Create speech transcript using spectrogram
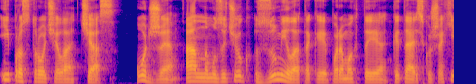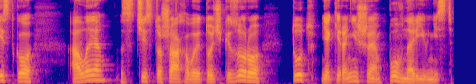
і прострочила час. Отже, Анна Музичук зуміла таки перемогти китайську шахістку, але з чисто шахової точки зору тут, як і раніше, повна рівність.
